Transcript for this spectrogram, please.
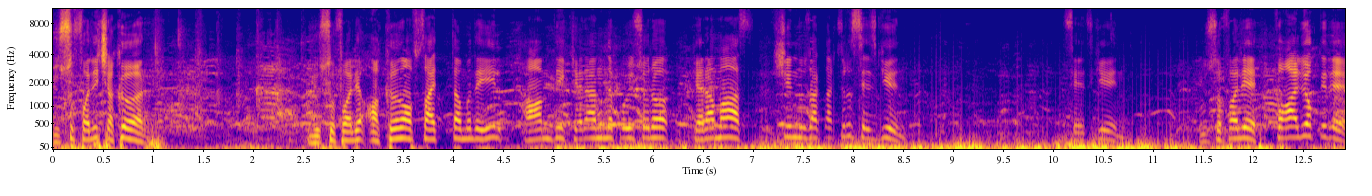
Yusuf Ali Çakır. Yusuf Ali Akın offside'da mı değil? Hamdi Kerem'le pozisyonu Kerem Az. Şimdi uzaklaştırır Sezgin. Sezgin. Yusuf Ali faal yok dedi.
